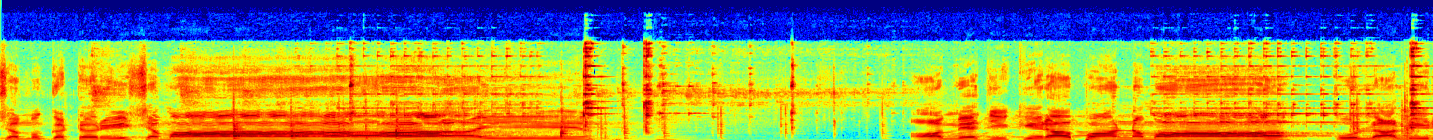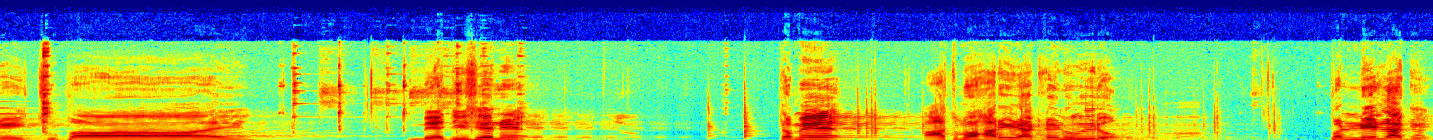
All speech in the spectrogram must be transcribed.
સમગટ રે સમાય. આ દીકરા કેરા પાનમાં ઓ લાલી રે છુપાય. મેદી છે ને, તમે હાથમાં હારી રાટ લઈને હુઈ રહો. પણ નહીં લાગે.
